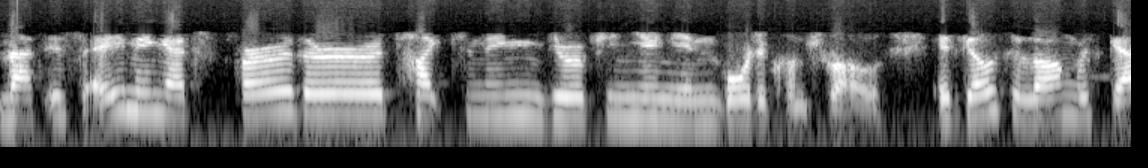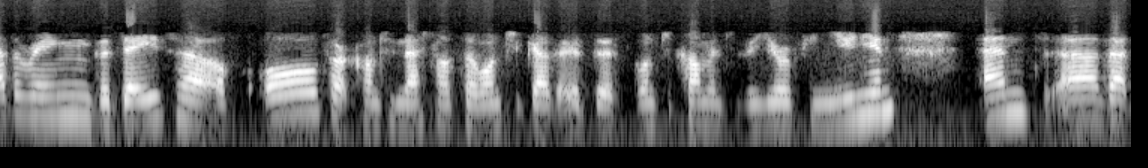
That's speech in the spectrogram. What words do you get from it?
that is aiming at further tightening European Union border control. It goes along with gathering the data of all third country nationals that want to gather, that want to come into the European Union. And uh, that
